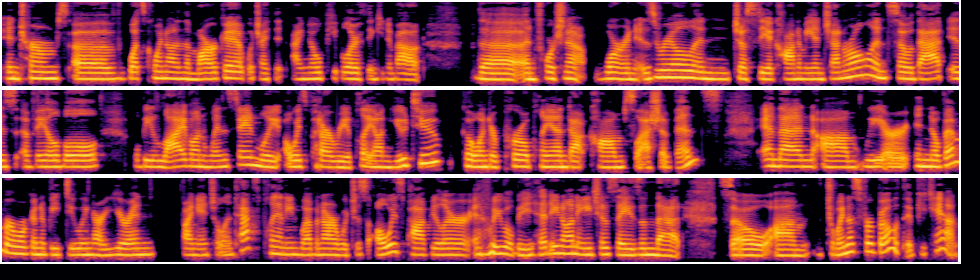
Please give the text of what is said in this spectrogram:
in terms of what's going on in the market, which I think I know people are thinking about the unfortunate war in Israel and just the economy in general. And so that is available. We'll be live on Wednesday and we always put our replay on YouTube. Go under pearlplan.com slash events. And then um, we are in November, we're going to be doing our year end financial and tax planning webinar, which is always popular. And we will be hitting on HSAs and that. So um, join us for both if you can.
